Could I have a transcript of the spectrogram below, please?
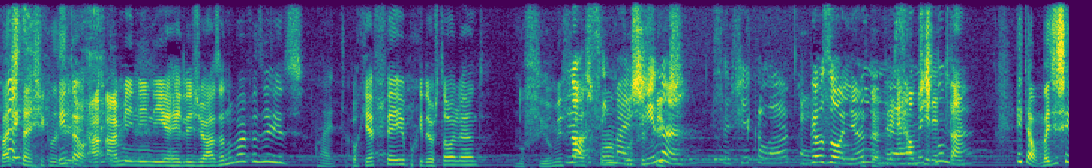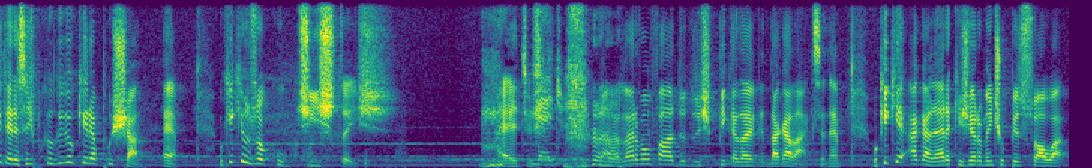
Bastante, inclusive. Então, a, a menininha religiosa não vai fazer isso. Ah, então. Porque é feio, porque Deus tá olhando. No filme faz Nossa, com imagina. crucifixo. Você fica lá com É. Deus olhando, né? Versão realmente não dá. diretor. Então, mas isso é interessante porque o que eu queria puxar é o que, que os ocultistas médios. Médios. Não, agora vamos falar do- dos pica da, da galáxia, né? O que, que a galera que geralmente o pessoal. a-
